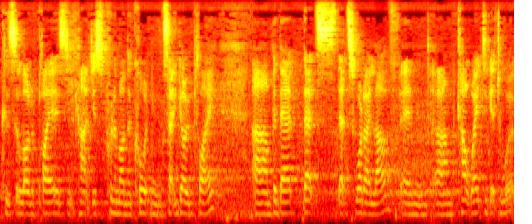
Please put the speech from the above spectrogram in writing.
because a lot of players you can't just put them on the court and say go play. Um, but that, that's that's what I love and um, can't wait to get to work.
